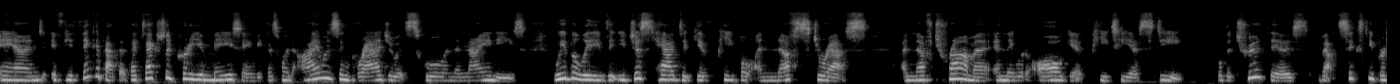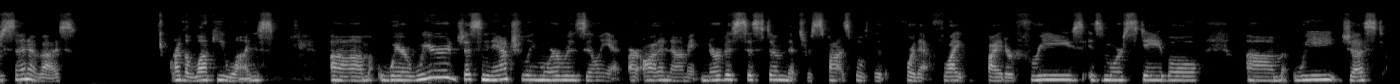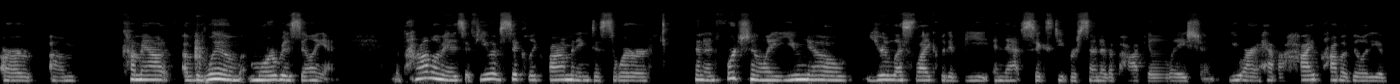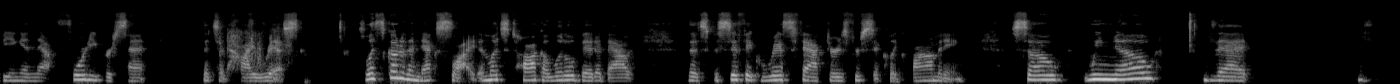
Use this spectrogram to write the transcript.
And if you think about that, that's actually pretty amazing because when I was in graduate school in the 90s, we believed that you just had to give people enough stress, enough trauma, and they would all get PTSD. Well, the truth is, about 60% of us are the lucky ones um, where we're just naturally more resilient. Our autonomic nervous system, that's responsible for that flight, fight, or freeze, is more stable. Um, we just are um, come out of the womb more resilient. The problem is, if you have cyclic vomiting disorder, then unfortunately, you know you're less likely to be in that 60% of the population. You are have a high probability of being in that 40% that's at high risk. So let's go to the next slide and let's talk a little bit about the specific risk factors for cyclic vomiting. So we know that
